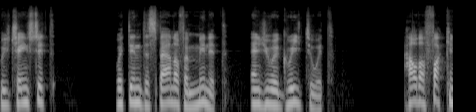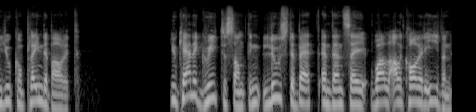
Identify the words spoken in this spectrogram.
we changed it within the span of a minute, and you agreed to it. How the fuck can you complain about it? You can't agree to something, lose the bet, and then say, well, I'll call it even.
